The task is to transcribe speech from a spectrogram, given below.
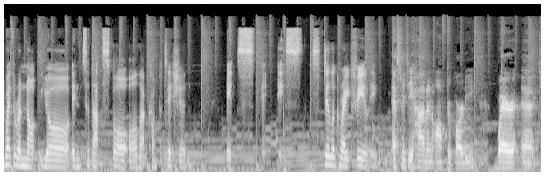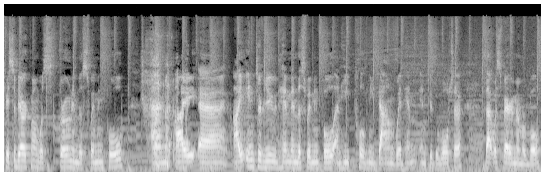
whether or not you're into that sport or that competition, it's it's still a great feeling. SVT had an after party where uh, Christer Björkman was thrown in the swimming pool, and I uh, I interviewed him in the swimming pool, and he pulled me down with him into the water. That was very memorable.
